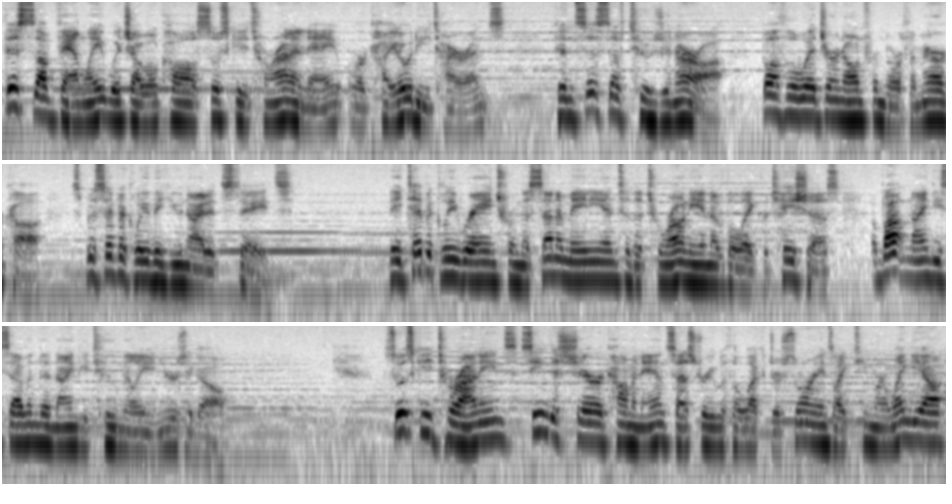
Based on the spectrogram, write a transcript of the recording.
This subfamily, which I will call Suskityranninae or coyote tyrants, consists of two genera, both of which are known from North America, specifically the United States. They typically range from the Cenomanian to the Turonian of the late Cretaceous, about 97 to 92 million years ago. Suskityrannines seem to share a common ancestry with alectrosaurians like Timurlengia,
